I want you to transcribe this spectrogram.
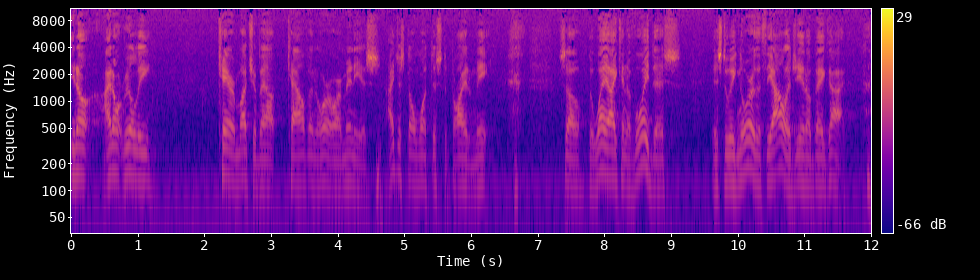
You know, I don't really care much about Calvin or Arminius. I just don't want this to apply to me. So the way I can avoid this is to ignore the theology and obey God.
